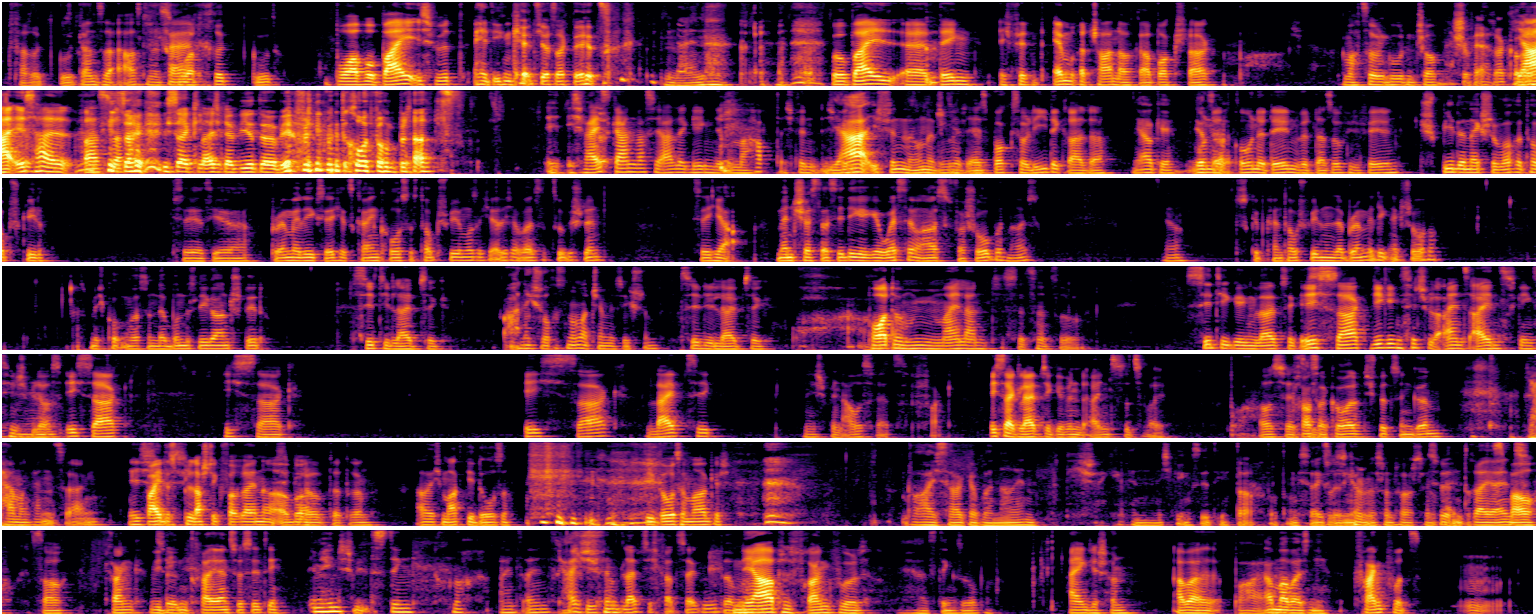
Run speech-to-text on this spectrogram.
Verrückt Das gut. ganze Arsenal Squad. Verrückt gut. Boah, wobei ich würde Eddie Nketiah sagt er jetzt. Nein. Wobei, äh, Ding, ich finde Emre Can auch gerade bockstark. Macht so einen guten Job. Schwerer Call. Ja, ist halt was. Ich sag, ich sag gleich Revierderby, er fliegt mit Rot vom Platz. Ich, ich weiß gar nicht, was ihr alle gegen den immer habt. Ich finde, ich Ja, find, ich finde Junge, unentschieden. der ist bocksolide gerade da. Ja, okay. Jetzt Ohne, ohne den wird da so viel fehlen. Spiele nächste Woche, Topspiel. Ich sehe jetzt hier Premier League, sehe ich jetzt kein großes Topspiel, muss ich ehrlicherweise zugestehen. Ich sehe hier Manchester City gegen West Ham, aber es ist verschoben, nice. Ja, es gibt kein Topspiel in der Premier League nächste Woche. Lass mich gucken, was in der Bundesliga ansteht. City Leipzig. Ah, nächste Woche ist nochmal Champions League, stimmt. City Leipzig. Porto hm, Mailand ist jetzt nicht so. City gegen Leipzig ist Ich sag, wir gegen das Hinspiel 1-1 gegen das Hinspiel Ja. aus. Ich sag, ich sag, ich sag, Leipzig. Ne, ich bin auswärts. Fuck. Ich sag, Leipzig gewinnt 1 zu 2. Boah, Auswärts. krasser Call, ich würde es ihnen gönnen. Ja, man kann es sagen. Ich, Beides ich, Plastikvereine, ich aber glaub da dran. Aber ich mag die Dose. die Dose mag ich. Boah, ich sage aber nein. Gewinnen nicht gegen City. Doch, doch, doch. Ich sag's ich kann mir das schon vorstellen. Es wird ein Das 3-1. war auch, jetzt auch krank, wie Es wird ein 3-1 für City. im Hinspiel das Ding noch 1-1. Ja, ich finde. Leipzig gerade sehr gut. Neapel, Frankfurt. Ja, das Ding ist super. Eigentlich schon. Aber, boah, Aber man weiß nie. Frankfurt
